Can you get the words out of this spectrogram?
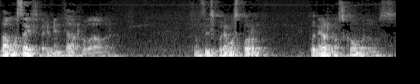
Vamos a experimentarlo ahora. Entonces podemos por- ponernos cómodos.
